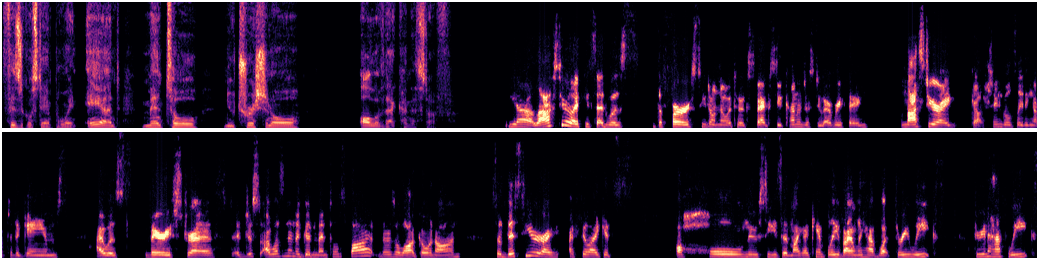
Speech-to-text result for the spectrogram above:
physical standpoint and mental, nutritional, all of that kind of stuff? Yeah, last year, like you said, was the first. You don't know what to expect, so you kind of just do everything. Last year, I got shingles leading up to the games. I was very stressed. It just I wasn't in a good mental spot. There's a lot going on. So this year, I I feel like it's a whole new season. Like I can't believe I only have what three weeks, three and a half weeks,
